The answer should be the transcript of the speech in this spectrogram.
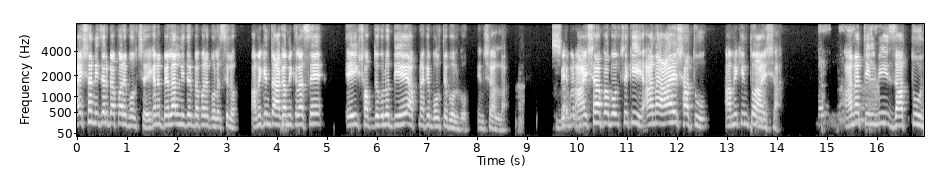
আয়েশা নিজের ব্যাপারে বলছে এখানে বেলাল নিজের ব্যাপারে বলেছিল আমি কিন্তু আগামী ক্লাসে এই শব্দগুলো দিয়ে আপনাকে বলতে বলব ইনশাআল্লাহ। এবার আয়েশা আপা বলছে কি আনা আয়েশা তু আমি কিন্তু আয়েশা। আনা তিলমি জাতুন।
